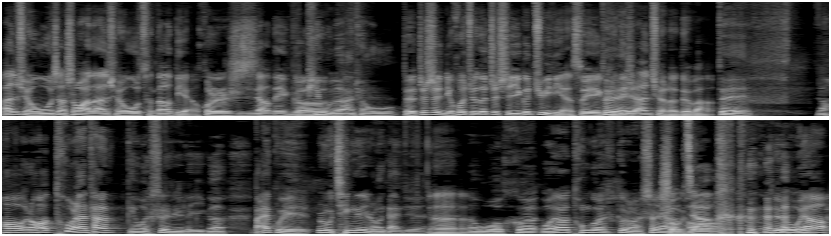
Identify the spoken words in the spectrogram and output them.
安全屋，像生化的安全屋存档点，或者是像那个 P 五的安全屋，对，就是你会觉得这是一个据点，所以肯定是安全的，对吧？对。然后，然后突然他给我设计了一个百鬼入侵的那种感觉。嗯，我和我要通过各种摄像头，对，我要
